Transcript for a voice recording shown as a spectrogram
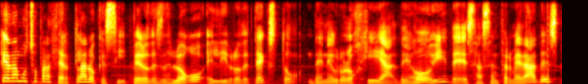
¿Queda mucho para hacer? Claro que sí, pero desde luego el libro de texto de neurología de hoy, de esas enfermedades,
